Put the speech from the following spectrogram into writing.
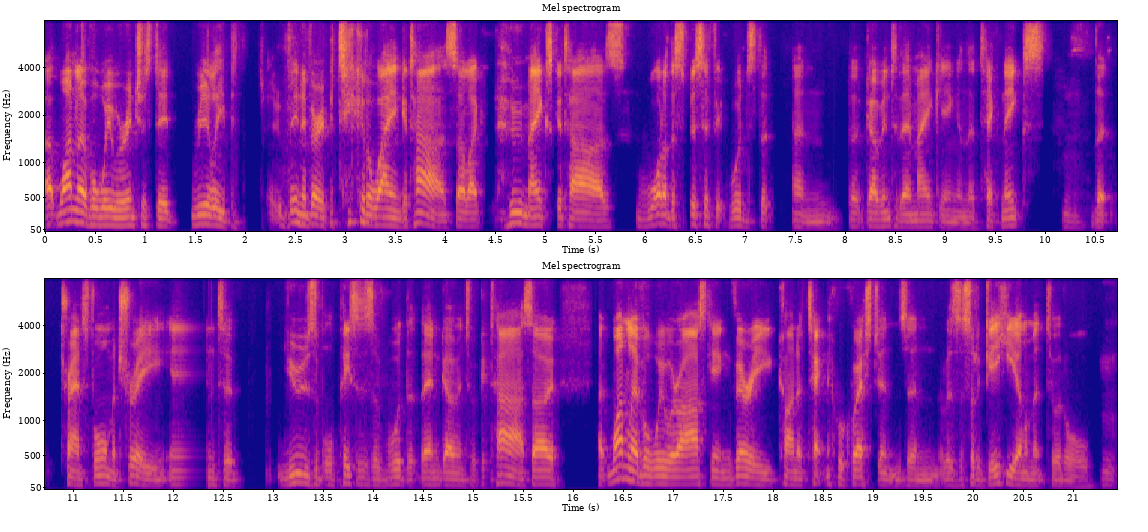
at one level, we were interested really in a very particular way in guitars. So, like, who makes guitars? What are the specific woods that and that go into their making, and the techniques Hmm. that transform a tree into usable pieces of wood that then go into a guitar. So, at one level, we were asking very kind of technical questions, and there was a sort of geeky element to it all in,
